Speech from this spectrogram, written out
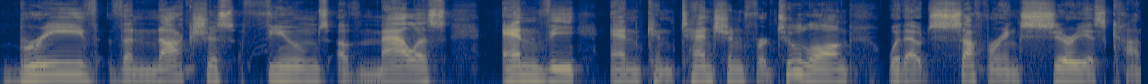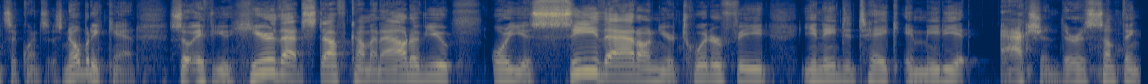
breathe the noxious fumes of malice envy, and contention for too long without suffering serious consequences. Nobody can. So if you hear that stuff coming out of you or you see that on your Twitter feed, you need to take immediate action. There is something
